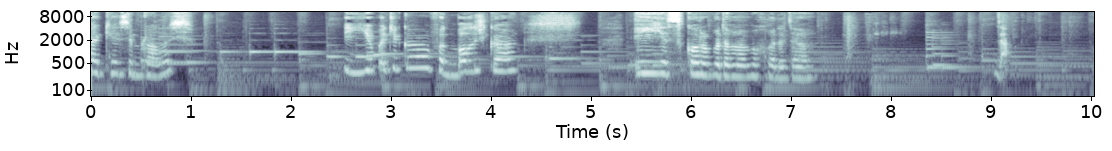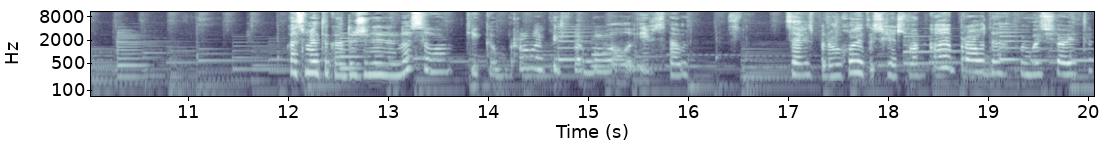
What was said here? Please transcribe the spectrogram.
Так, я зібралась. Юбочка, футболочка. І скоро будемо виходити. Да. Косметика дуже не наносила, тільки брови підфарбувала і все. Зараз будемо ходити, що я шматкаю, правда, вибачайте.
